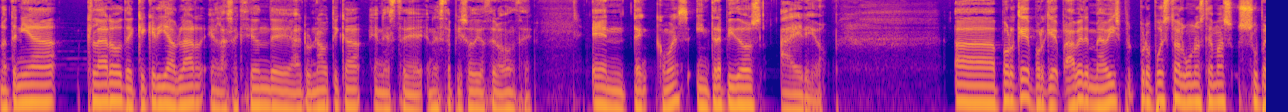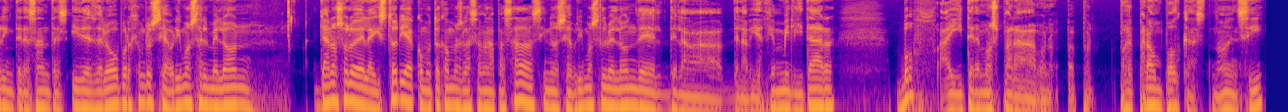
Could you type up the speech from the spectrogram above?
no tenía claro de qué quería hablar en la sección de aeronáutica en este, en este episodio 011. En, ¿cómo es? Intrépidos aéreo. Uh, ¿Por qué? Porque, a ver, me habéis propuesto algunos temas súper interesantes y desde luego, por ejemplo, si abrimos el melón, ya no solo de la historia, como tocamos la semana pasada, sino si abrimos el melón de, la, aviación militar, ¡buf! ahí tenemos para, bueno, para un podcast, ¿no? En sí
